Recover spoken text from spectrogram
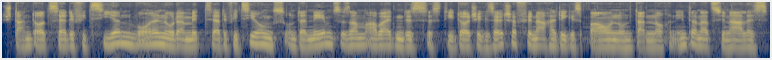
Standort zertifizieren wollen oder mit Zertifizierungsunternehmen zusammenarbeiten. Das ist die Deutsche Gesellschaft für nachhaltiges Bauen und dann noch ein internationales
